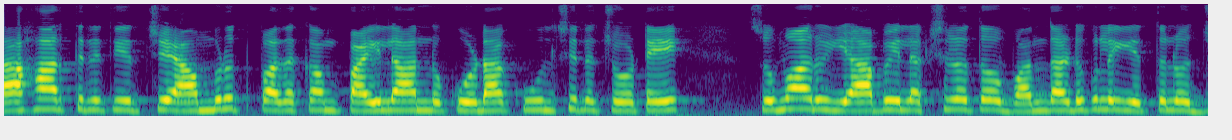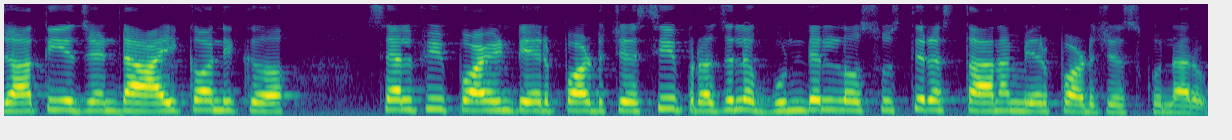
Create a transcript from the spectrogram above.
దాహార్తిని తీర్చే అమృత్ పథకం పైలాన్ను కూడా కూల్చిన చోటే సుమారు యాభై లక్షలతో వంద అడుగుల ఎత్తులో జాతీయ జెండా ఐకానిక్ సెల్ఫీ పాయింట్ ఏర్పాటు చేసి ప్రజల గుండెల్లో సుస్థిర స్థానం ఏర్పాటు చేసుకున్నారు.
